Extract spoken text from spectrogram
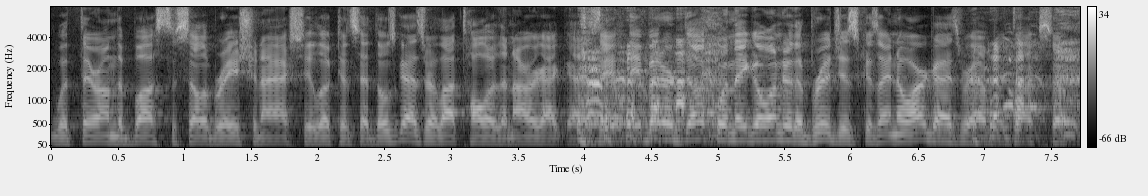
with they're on the bus, the celebration, I actually looked and said, those guys are a lot taller than our guys. They, they better duck when they go under the bridges because I know our guys were having to duck. So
